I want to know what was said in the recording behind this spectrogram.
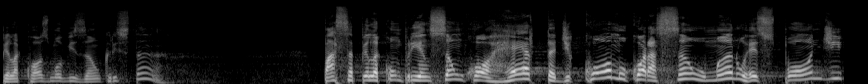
pela cosmovisão cristã, passa pela compreensão correta de como o coração humano responde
